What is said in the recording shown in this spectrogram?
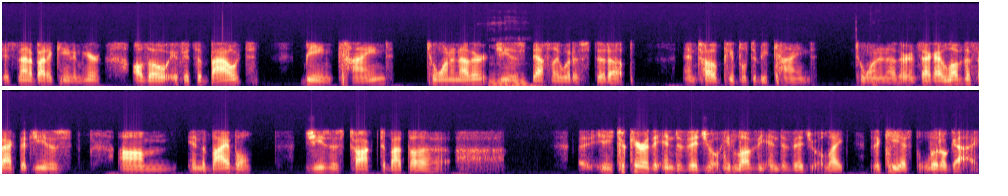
it's not about a kingdom here. Although if it's about being kind to one another, Jesus Mhm. definitely would have stood up and told people to be kind to one another. In fact, I love the fact that Jesus um in the Bible, Jesus talked about the uh he took care of the individual. He loved the individual, like Zacchaeus, the little guy.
